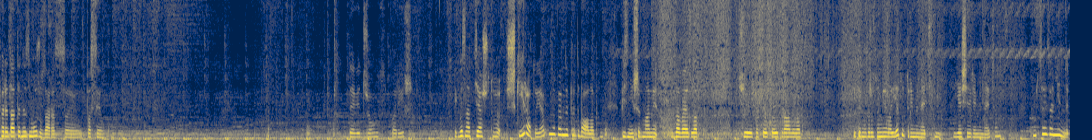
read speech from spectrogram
передати не зможу зараз е, посилку. Девід Джонс, Паріж. Якби знати, що то шкіра, то я б, напевне, придбала б. Пізніше б мамі завезла б чи посилкою відправила б. Тільки не зрозуміла, є тут ремінець? Є ще ремінець. Ну, це замінник.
